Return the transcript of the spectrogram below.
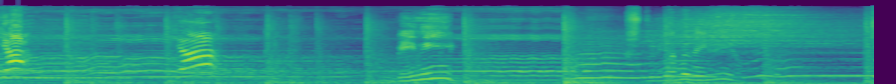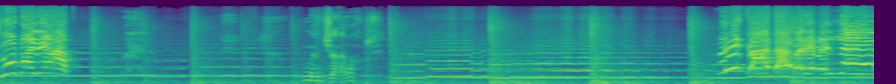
क्या? क्या? बीनी दुनिया में नहीं रही झूठ बोल रहे आप? मैं जा रहा हूँ मैंने कहा था मुझे मिलना है।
